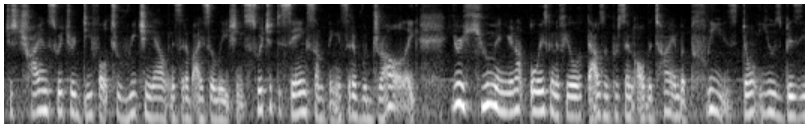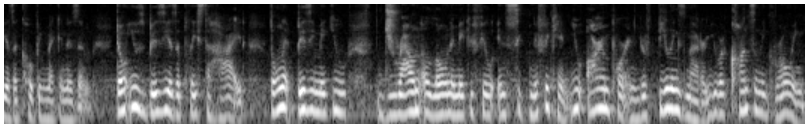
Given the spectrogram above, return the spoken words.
Just try and switch your default to reaching out instead of isolation. Switch it to saying something instead of withdrawal. Like you're human. You're not always going to feel a thousand percent all the time. But please don't use busy as a coping mechanism don't use busy as a place to hide don't let busy make you drown alone and make you feel insignificant. You are important. Your feelings matter. You are constantly growing.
